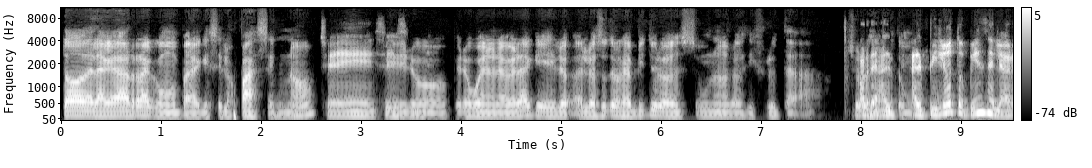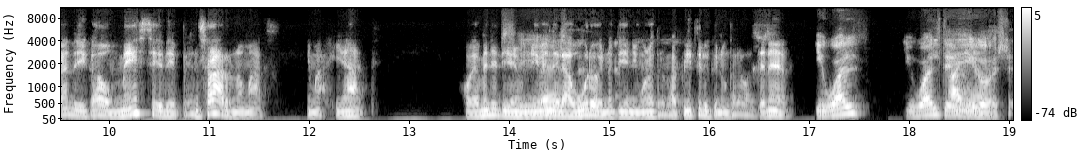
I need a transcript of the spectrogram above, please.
toda la garra como para que se los pasen, ¿no? Sí, sí, sí. Pero, pero bueno, la verdad que lo- los otros capítulos uno los disfruta. los Aparte, al, piloto, piensen, le habrán dedicado meses de pensar nomás. Imagínate. Obviamente tiene un nivel de laburo que no tiene ningún otro capítulo y que nunca lo va a tener. Igual, igual te digo, ya-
